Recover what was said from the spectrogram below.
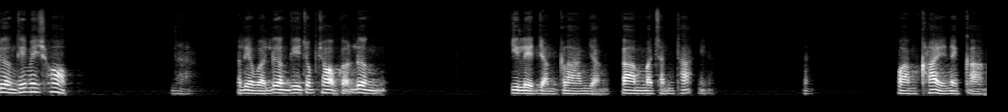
เรื่องที่ไม่ชอบนะ เขาเรียกว่าเรื่องที่ชอบชอบก็เรื่องกิเลสอย่างกลางอย่างกามมาฉันทะเนี่ยความใคร่ในกาม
